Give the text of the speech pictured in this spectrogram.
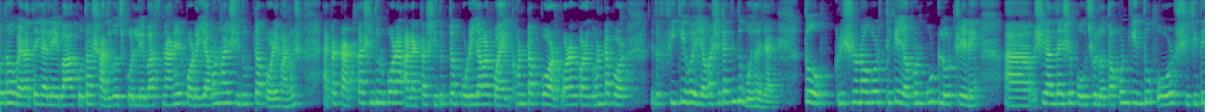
কোথাও বেড়াতে গেলে বা কোথাও সাজগোজ করলে বা স্নানের পরে যেমন হয় সিঁদুরটা পরে মানুষ, একটা টাটকা সিঁদুর পরা আর একটা সিঁদুরটা পড়ে যাওয়ার কয়েক ঘণ্টা পর পড়ার কয়েক ঘণ্টা পর যেটা ফিকে হয়ে যাওয়া সেটা কিন্তু বোঝা যায়। তো কৃষ্ণনগর থেকে যখন উঠল ট্রেনে শিয়ালদা এসে পৌঁছলো, তখন কিন্তু ওর সিঁথিতে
